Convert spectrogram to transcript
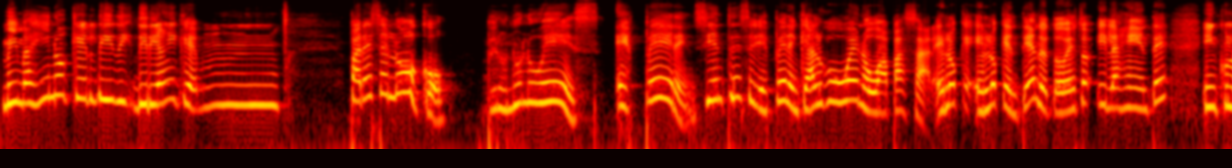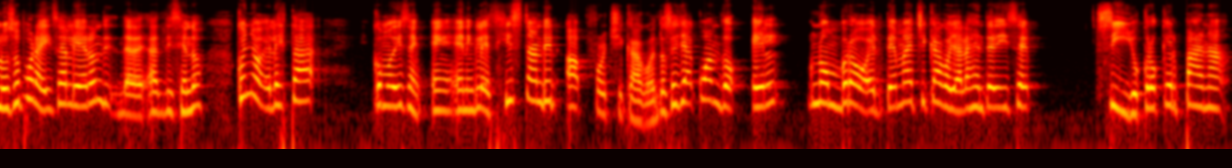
me imagino que di- di- dirían y que, "Mm, parece loco, pero no lo es. Esperen, siéntense y esperen que algo bueno va a pasar. Es lo que es lo que entiendo de todo esto y la gente incluso por ahí salieron diciendo, "Coño, él está como dicen en, en inglés, he's standing up for Chicago." Entonces ya cuando él nombró el tema de Chicago, ya la gente dice, "Sí, yo creo que el pana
